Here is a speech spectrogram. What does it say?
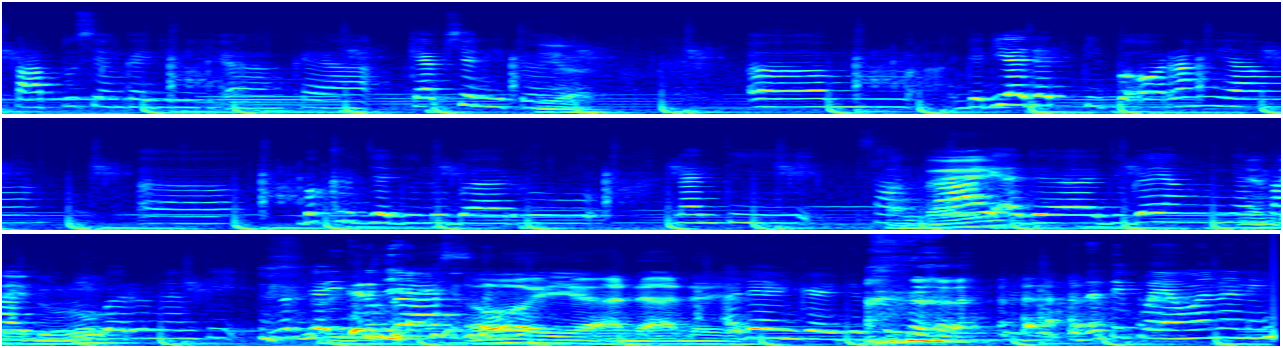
status yang kayak gini uh, kayak caption gitu Iya. Em, jadi ada tipe orang yang uh, bekerja dulu baru nanti santai, Santai. ada juga yang Nyantai nyantai dulu. dulu. baru nanti ngerjain tugas Oh iya, ada ada ya. ada yang kayak gitu. Ada tipe yang mana nih?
